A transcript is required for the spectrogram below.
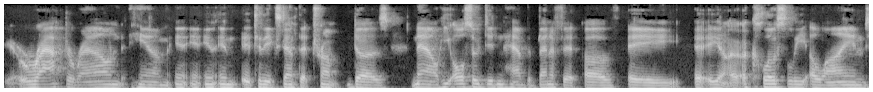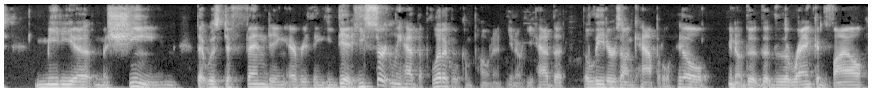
wrapped around him in, in, in, to the extent that Trump does now. He also didn't have the benefit of a, a you know a closely aligned media machine that was defending everything he did. He certainly had the political component. You know, he had the, the leaders on Capitol Hill, you know, the, the, the rank and file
